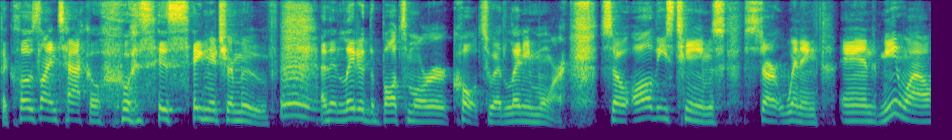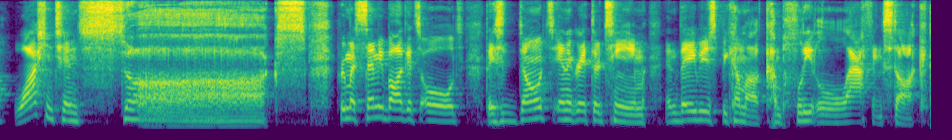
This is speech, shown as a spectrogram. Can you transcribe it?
The clothesline tackle was his signature move. And then later the Baltimore Colts who had Lenny Moore. So all these teams start winning. And meanwhile, Washington sucks. Pretty much Sammy Baugh gets old. They don't integrate their team, and they just become a complete laughing stock.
